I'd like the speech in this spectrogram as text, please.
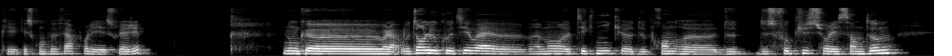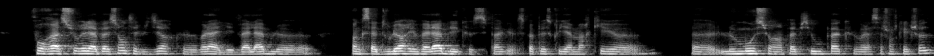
qu'est-ce qu'on peut faire pour les soulager. Donc voilà, autant le côté ouais, vraiment technique de prendre, de, de, se focus sur les symptômes pour rassurer la patiente et lui dire que voilà, elle est valable, enfin que sa douleur est valable et que c'est pas c'est pas parce qu'il y a marqué le mot sur un papier ou pas que voilà, ça change quelque chose.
